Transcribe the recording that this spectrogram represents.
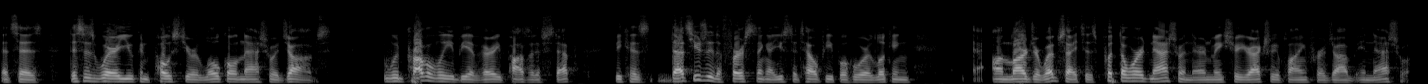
that says this is where you can post your local Nashua jobs would probably be a very positive step because that's usually the first thing I used to tell people who are looking on larger websites is put the word Nashua in there and make sure you're actually applying for a job in Nashua.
